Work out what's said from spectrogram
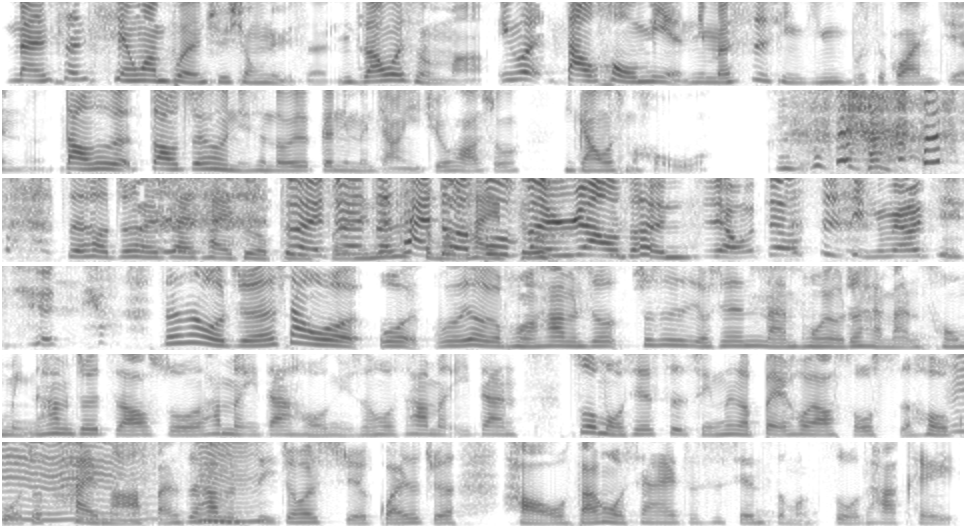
男生千万不能去凶女生，你知道为什么吗？因为到后面你们事情已经不是关键了，到最到最后女生都会跟你们讲一句话说：“你刚刚为什么吼我 最后就会在态度的？”部分，对，就是你在态度部 分绕着很久，就事情没有解决掉。真的，我觉得像我我我有个朋友，他们就就是有些男朋友就还蛮聪明的，他们就会知道说，他们一旦吼女生，或是他们一旦做某些事情，那个背后要收拾后果就太麻烦，所以他们自己嗯就会学乖，就觉得好，反正我现在就是先怎么做，他可以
